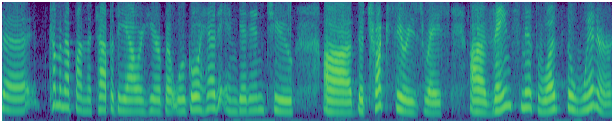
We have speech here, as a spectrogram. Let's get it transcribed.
a coming up on the top of the hour here, but we'll go ahead and get into uh, the Truck Series race. Uh, Zane Smith was the winner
